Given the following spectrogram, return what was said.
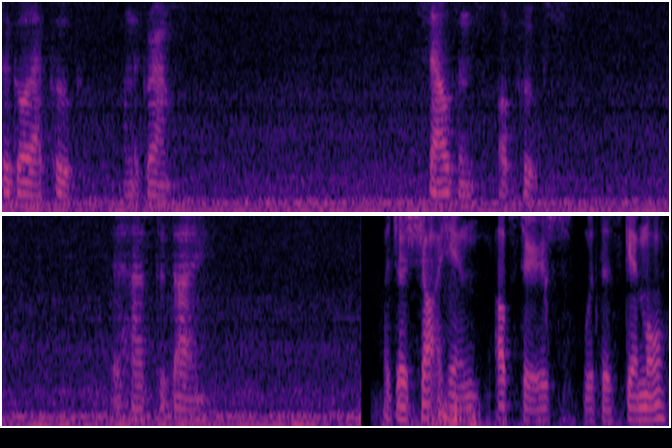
Look at all that poop on the ground. thousands of poops. It has to die. I just shot him upstairs with this Gamo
